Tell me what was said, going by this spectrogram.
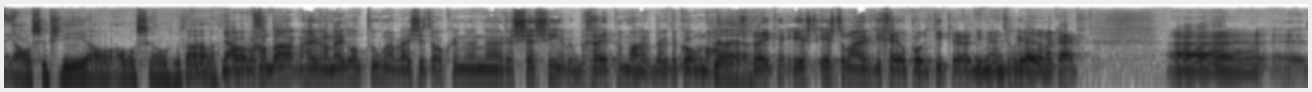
eh, alles subsidiëren, al- alles, alles betalen. Ja, we gaan daar nog even naar Nederland toe, maar wij zitten ook in een eh, recessie, heb ik begrepen. Maar daar, daar komen we nog Nou over te spreken. Eerst, eerst nog even die geopolitieke dimensie, hoe jij daar naar kijkt. Eh, eh,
